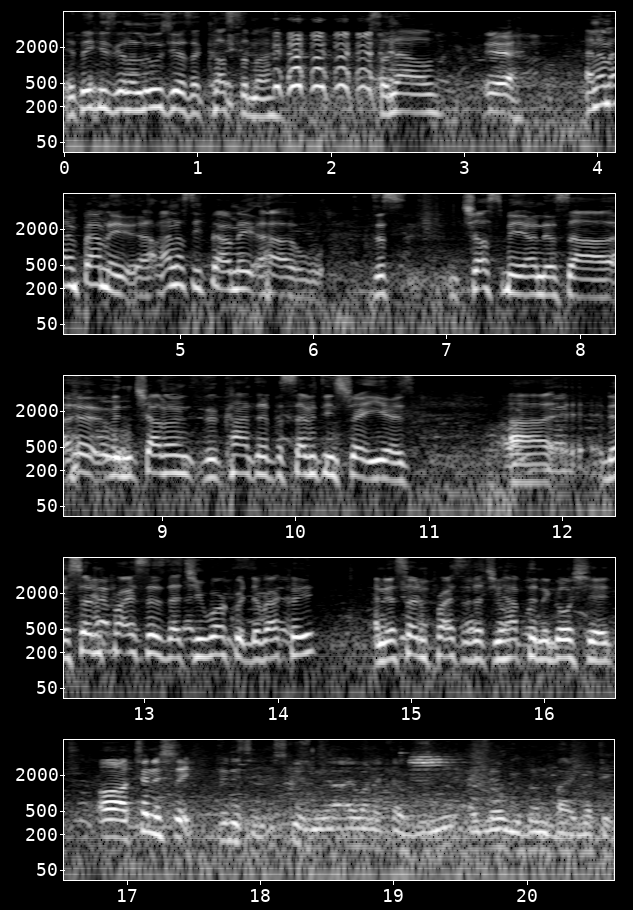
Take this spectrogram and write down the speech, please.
you think he's gonna lose you as a customer. so now, Yeah. and I'm and family, honestly, family. Uh, just trust me on this. Uh, been traveling the continent for 17 straight years. Uh, there's certain prices that you work with directly, and there's certain prices that you have to negotiate. Uh, Tennessee. Tennessee, excuse me, I want to tell you, I know you don't buy nothing.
